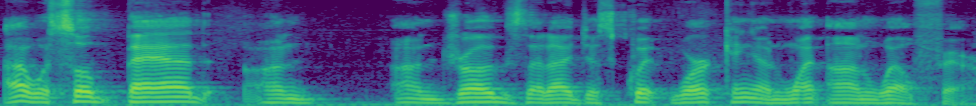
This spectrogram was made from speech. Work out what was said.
I was so bad on, on drugs that I just quit working and went on welfare.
